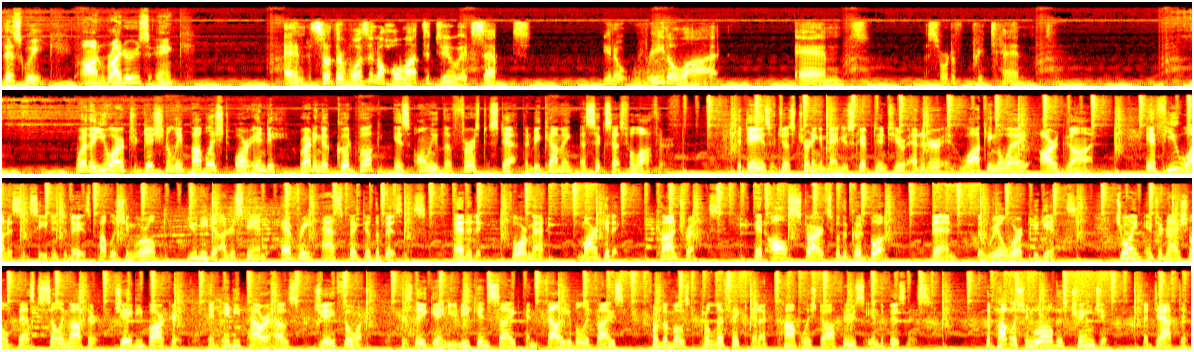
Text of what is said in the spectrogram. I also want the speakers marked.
Speaker 1: This week on Writers Ink.
Speaker 2: And so there wasn't a whole lot to do except, you know, read a lot and sort of pretend.
Speaker 1: Whether you are traditionally published or indie, writing a good book is only the first step in becoming a successful author. The days of just turning a manuscript into your editor and walking away are gone. If you want to succeed in today's publishing world, you need to understand every aspect of the business editing, formatting, marketing, contracts. It all starts with a good book. Then the real work begins. Join international best selling author J.D. Barker and indie powerhouse J. Thorn as they gain unique insight and valuable advice from the most prolific and accomplished authors in the business. The publishing world is changing, adapting.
